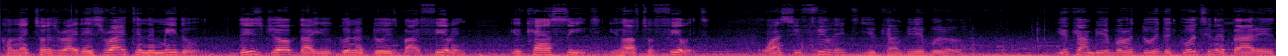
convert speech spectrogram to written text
connector is right. It's right in the middle. This job that you're going to do is by feeling. You can't see it. You have to feel it. Once you feel it, you can be able to you can be able to do it. The good thing about it,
